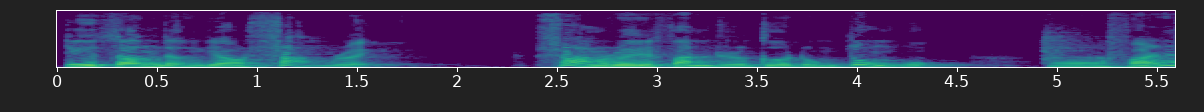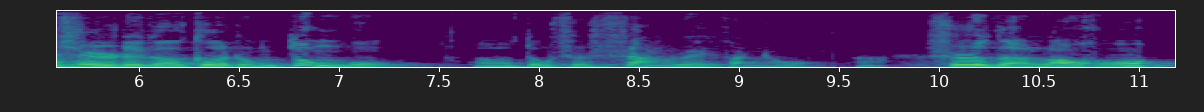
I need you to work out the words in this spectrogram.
第三等叫上瑞。上瑞泛指各种动物，呃，凡是这个各种动物，呃，都是上瑞范畴啊。狮子、老虎、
